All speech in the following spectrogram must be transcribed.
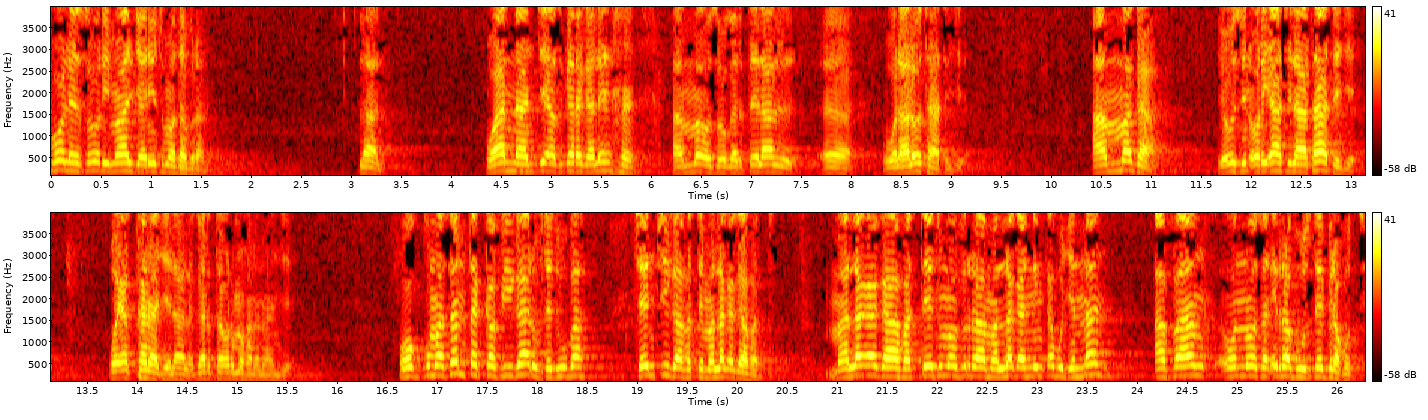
Pooleesoorii maal jedhaniituma dabran? Laal. Waan naan jee as garagalee amma osoo gartee laal walaaloo taate je amma gaa yoo isin ori'aa silaa taate je way akkanaa je laal gartaa orma kana naan je hogguma san takka fiigaa dhufte duuba cheenchii gaafatte mallaqa gaafatte mallaqa gaafatteetuma ofirraa mallaqa inni qabu jennaan afaan onnoo san irra buustee bira kutte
